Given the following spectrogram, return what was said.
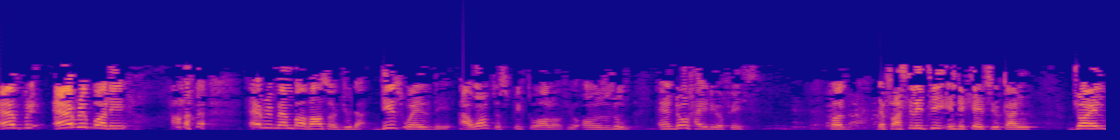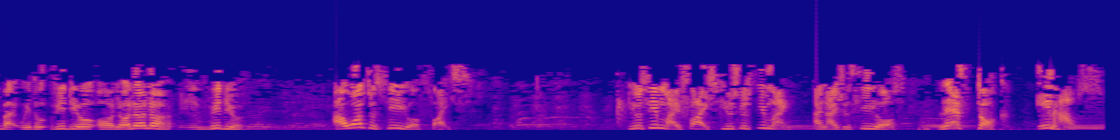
Every everybody, every member of House of Judah, this Wednesday, I want to speak to all of you on Zoom, and don't hide your face, because the facility indicates you can join by with video or no, no, no, video. I want to see your face. You see my face, you should see mine, and I should see yours. Let's talk in house.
